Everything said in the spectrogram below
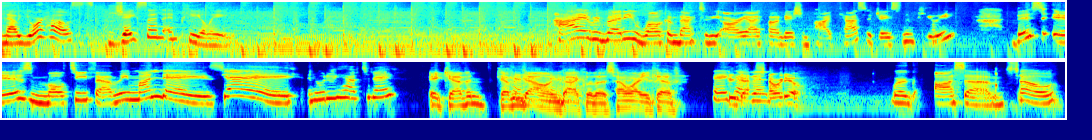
Now, your hosts, Jason and Pili. Hi, everybody. Welcome back to the REI Foundation Podcast with Jason and Pili. This is Multifamily Mondays. Yay! And who do we have today? Hey, Kevin. Kevin Dowling back with us. How are you, Kev? Hey, Good Kevin. guys. How are you? We're awesome. So,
